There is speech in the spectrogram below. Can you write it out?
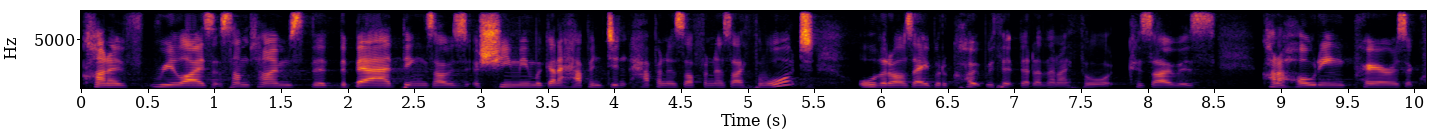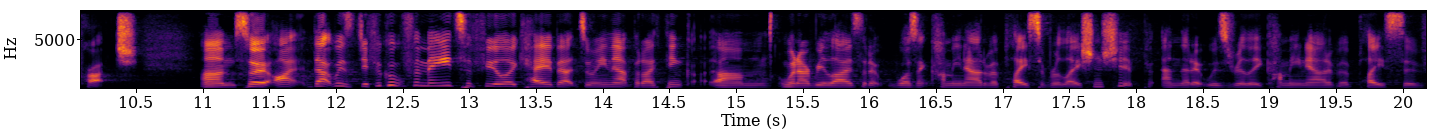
kind of realize that sometimes the, the bad things I was assuming were going to happen didn't happen as often as I thought, or that I was able to cope with it better than I thought because I was kind of holding prayer as a crutch. Um, so I, that was difficult for me to feel okay about doing that, but I think um, when I realized that it wasn't coming out of a place of relationship and that it was really coming out of a place of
